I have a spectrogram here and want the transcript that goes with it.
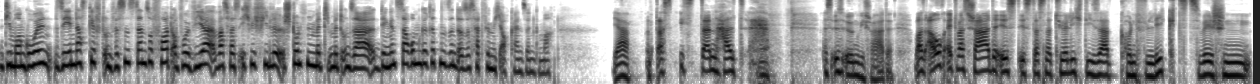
die Mongolen sehen das Gift und wissen es dann sofort, obwohl wir, was weiß ich, wie viele Stunden mit, mit unser Dingens da rumgeritten sind. Also es hat für mich auch keinen Sinn gemacht. Ja, und das ist dann halt. Es ist irgendwie schade. Was auch etwas schade ist, ist, dass natürlich dieser Konflikt zwischen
